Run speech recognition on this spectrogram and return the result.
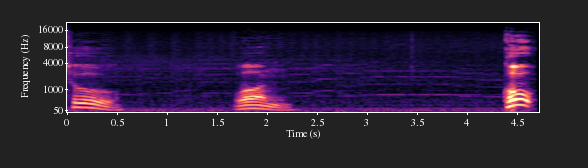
1, 고!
